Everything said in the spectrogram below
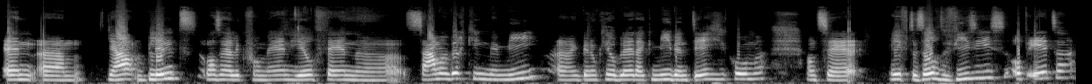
En um, ja, Blind was eigenlijk voor mij een heel fijne samenwerking met Mie. Uh, ik ben ook heel blij dat ik Mie ben tegengekomen. Want zij heeft dezelfde visies op eten,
